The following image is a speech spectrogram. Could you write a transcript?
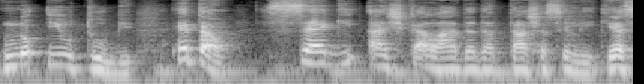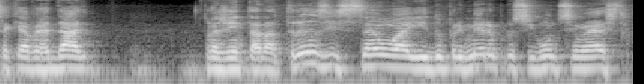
no YouTube. Então, segue a escalada da taxa Selic. Essa é a verdade. A gente está na transição aí do primeiro para o segundo semestre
